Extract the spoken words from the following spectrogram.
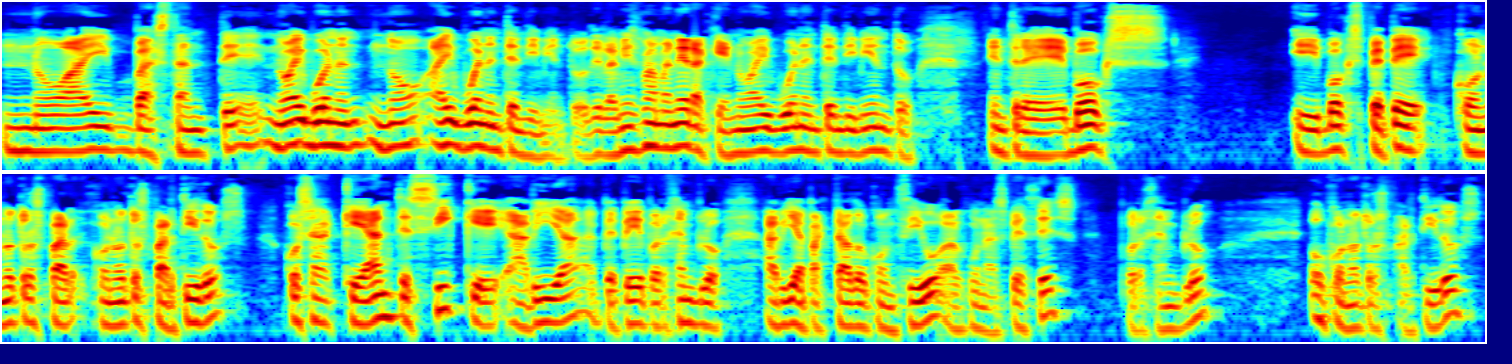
no hay bastante, no hay buen, no hay buen entendimiento. De la misma manera que no hay buen entendimiento entre Vox y Vox PP con otros, con otros partidos, cosa que antes sí que había, PP, por ejemplo, había pactado con CIU algunas veces, por ejemplo, o con otros partidos.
